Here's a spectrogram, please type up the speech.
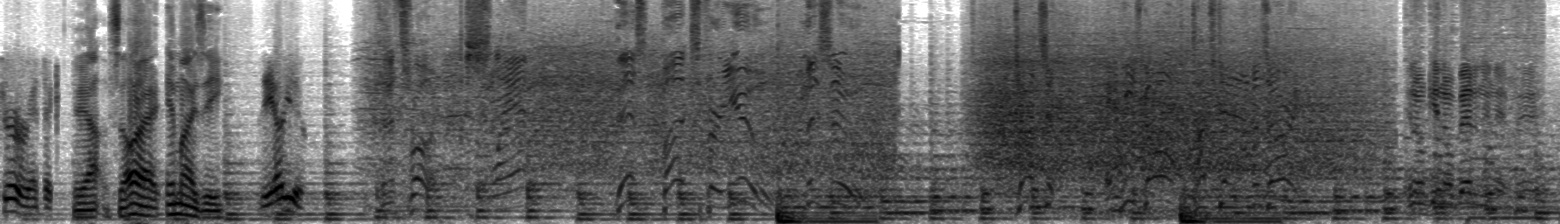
Terrific. Yeah. So, all right, MIZ. The OU. Gonna throw it. Slant. This bud's for you, Mizzou. Johnson, and he's gone. Touchdown, Missouri. You don't get no better than that, man.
